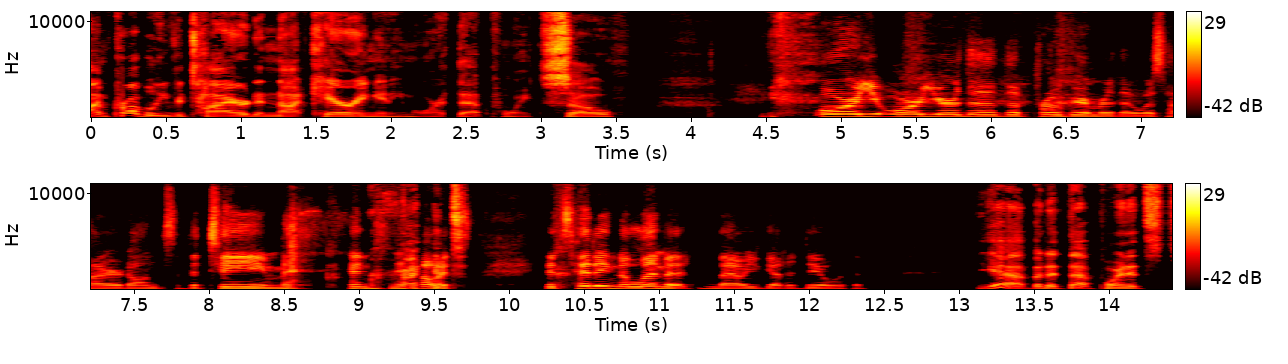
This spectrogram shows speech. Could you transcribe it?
i'm probably retired and not caring anymore at that point. So or you or you're the the programmer that was hired onto the team. And right. now it's it's hitting the limit. Now you got to deal with it. Yeah but at that point it's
